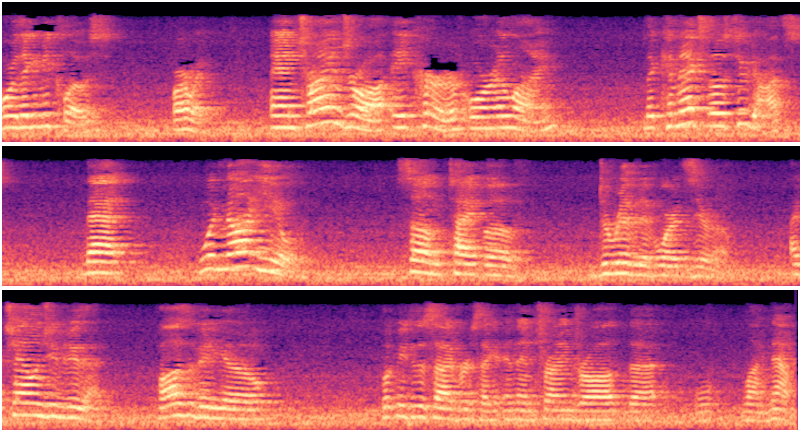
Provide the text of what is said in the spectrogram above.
or they can be close, far away. And try and draw a curve or a line that connects those two dots that would not yield some type of derivative where it's zero. I challenge you to do that. Pause the video, put me to the side for a second, and then try and draw that line. Now,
